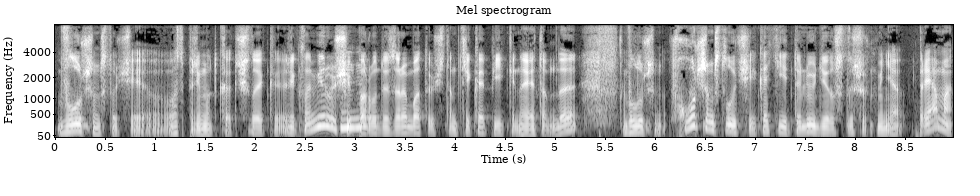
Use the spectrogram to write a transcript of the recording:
в лучшем случае воспримут как человек, рекламирующий mm-hmm. породу и зарабатывающий там 3 копейки на этом, да, в лучшем. В худшем случае какие-то люди, услышав меня прямо,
